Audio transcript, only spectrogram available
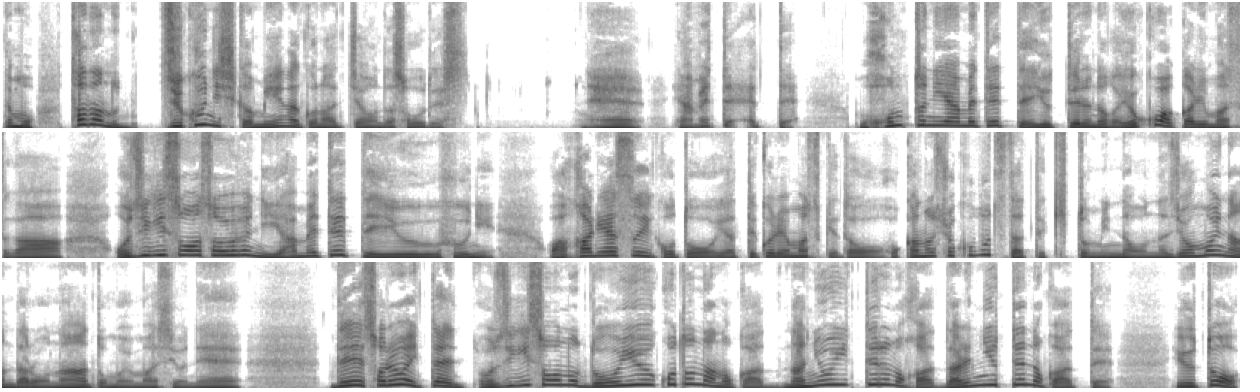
でも、ただの軸にしか見えなくなっちゃうんだそうです。ねえ、やめてって。もう本当にやめてって言ってるのがよくわかりますが、おじぎそはそういうふうにやめてっていうふうにわかりやすいことをやってくれますけど、他の植物だってきっとみんな同じ思いなんだろうなと思いますよね。で、それは一体おじぎそうのどういうことなのか、何を言ってるのか、誰に言ってんのかって言うと、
